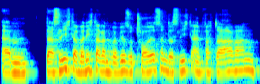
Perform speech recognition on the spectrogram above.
Ähm, das liegt aber nicht daran, weil wir so toll sind. Das liegt einfach daran,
